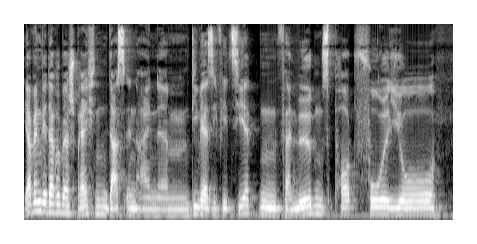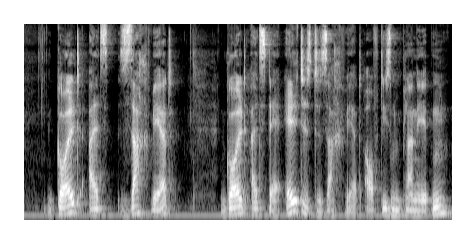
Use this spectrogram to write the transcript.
Ja, wenn wir darüber sprechen, dass in einem diversifizierten Vermögensportfolio Gold als Sachwert, Gold als der älteste Sachwert auf diesem Planeten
